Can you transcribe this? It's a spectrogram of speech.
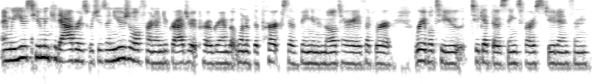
And we used human cadavers, which is unusual for an undergraduate program, but one of the perks of being in the military is that we're we're able to to get those things for our students. And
